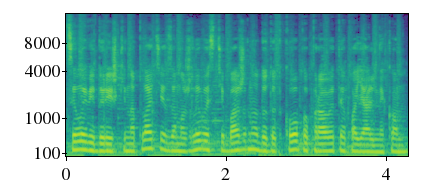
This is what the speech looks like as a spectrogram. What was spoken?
Силові доріжки на платі за можливості бажано додатково поправити паяльником.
